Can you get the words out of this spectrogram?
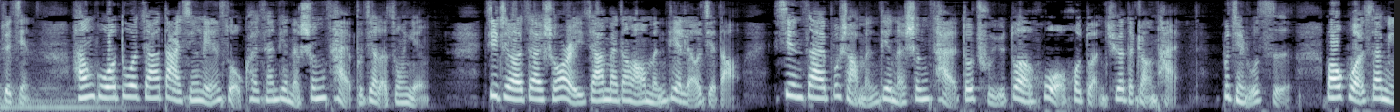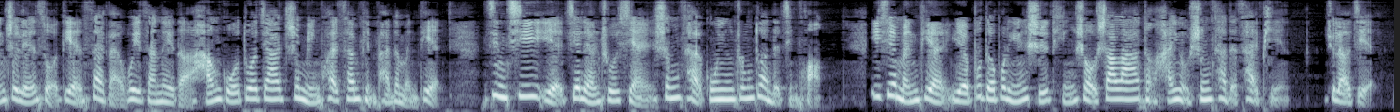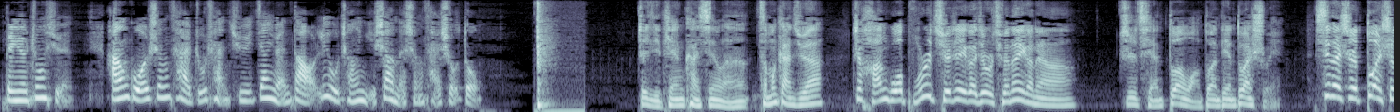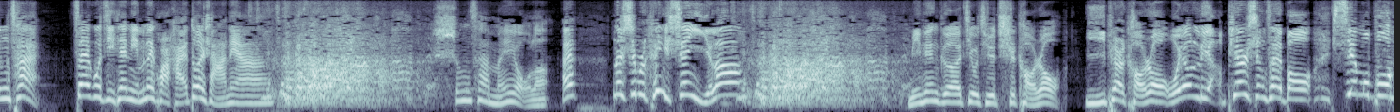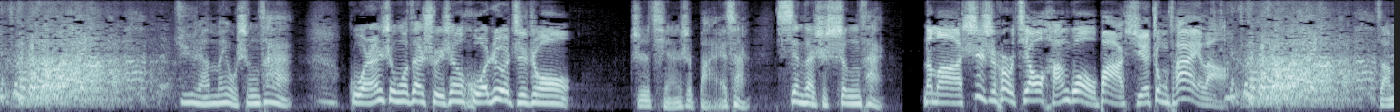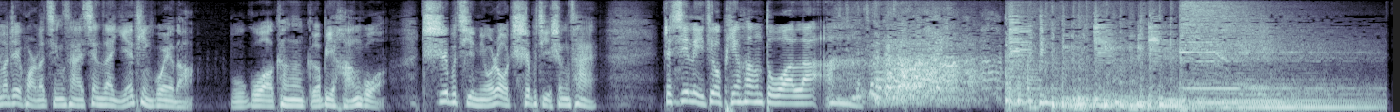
最近，韩国多家大型连锁快餐店的生菜不见了踪影。记者在首尔一家麦当劳门店了解到，现在不少门店的生菜都处于断货或短缺的状态。不仅如此，包括三明治连锁店赛百味在内的韩国多家知名快餐品牌的门店，近期也接连出现生菜供应中断的情况。一些门店也不得不临时停售沙拉等含有生菜的菜品。据了解，本月中旬，韩国生菜主产区江原道六成以上的生菜受冻。这几天看新闻，怎么感觉这韩国不是缺这个就是缺那个呢？之前断网、断电、断水，现在是断生菜，再过几天你们那块还断啥呢？生菜没有了，哎，那是不是可以申遗了？明天哥就去吃烤肉，一片烤肉我要两片生菜包，羡慕不？居然没有生菜，果然生活在水深火热之中。之前是白菜，现在是生菜，那么是时候教韩国欧巴学种菜了。咱们这块的青菜现在也挺贵的，不过看看隔壁韩国，吃不起牛肉，吃不起生菜，这心里就平衡多了。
